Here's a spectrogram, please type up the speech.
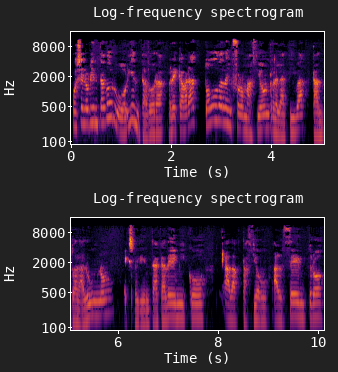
Pues el orientador u orientadora recabará toda la información relativa tanto al alumno, expediente académico, adaptación al centro,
